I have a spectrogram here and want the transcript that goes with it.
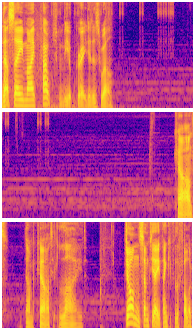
Did that say my pouch can be upgraded as well? Can't. Damn can't. It lied. John78, thank you for the follow.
